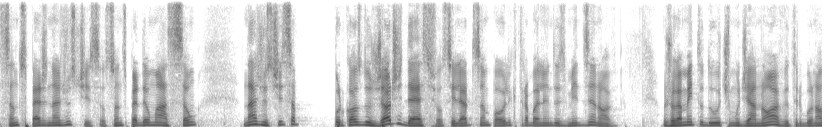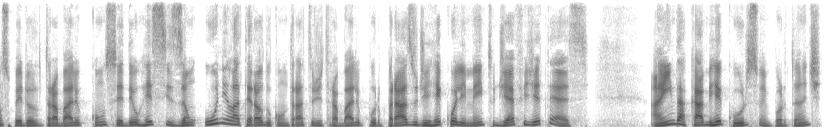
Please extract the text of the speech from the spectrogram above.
Santos perde na justiça. O Santos perdeu uma ação na justiça por causa do Jorge Décio, auxiliar do São Paulo, que trabalhou em 2019. O julgamento do último dia 9, o Tribunal Superior do Trabalho concedeu rescisão unilateral do contrato de trabalho por prazo de recolhimento de FGTS. Ainda cabe recurso, é importante,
